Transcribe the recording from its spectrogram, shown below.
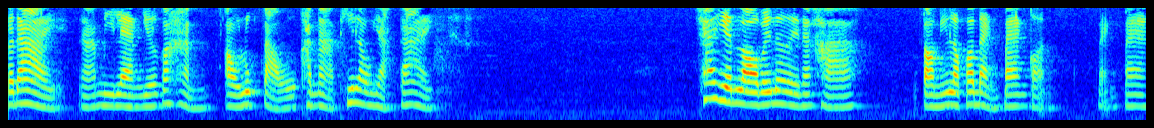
ก็ได้นะมีแรงเยอะก็หั่น เอาลูกเต๋าขนาดที่เราอยากได้ แช่เย็นรอไว้เลยนะคะ ตอนนี้เราก็แบ่งแป้งก่อน แบ่งแป้ง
